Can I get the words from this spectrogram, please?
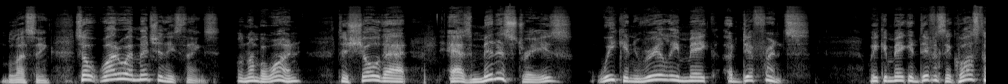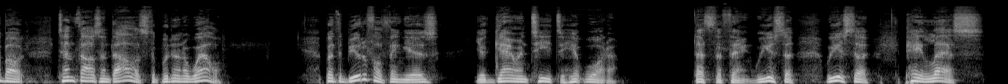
blessing. So why do I mention these things? Well, number one, to show that as ministries, we can really make a difference. We can make a difference. It costs about $10,000 to put in a well. But the beautiful thing is you're guaranteed to hit water. That's the thing. We used to, we used to pay less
